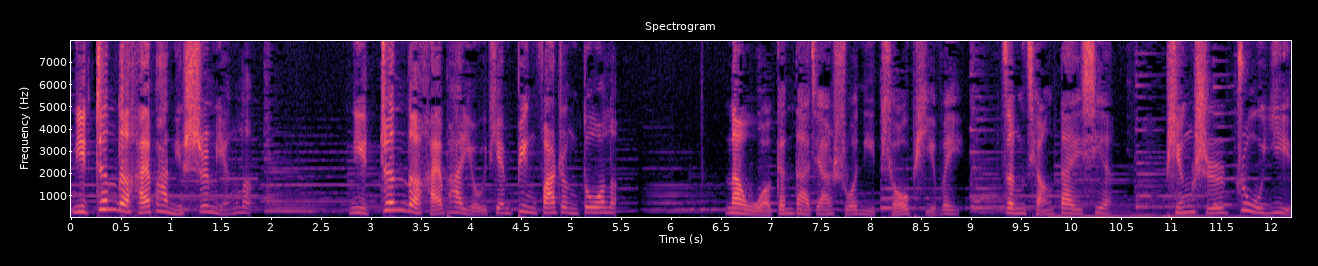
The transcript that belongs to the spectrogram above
你真的害怕你失明了？你真的害怕有一天并发症多了？那我跟大家说，你调脾胃，增强代谢，平时注意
